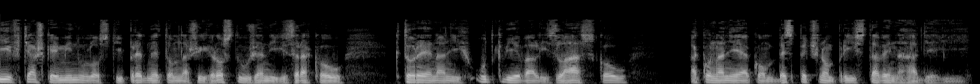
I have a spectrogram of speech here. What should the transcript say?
i v ťažkej minulosti predmetom našich roztúžených zrakov, ktoré na nich utkvievali s láskou, ako na nejakom bezpečnom prístave nádejí.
